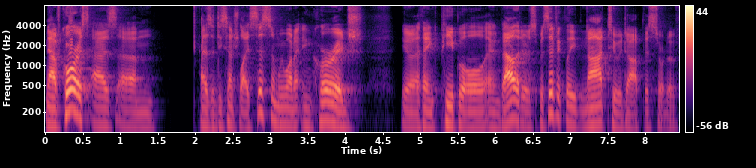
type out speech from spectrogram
now, of course, as um, as a decentralized system, we want to encourage you know I think people and validators specifically not to adopt this sort of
